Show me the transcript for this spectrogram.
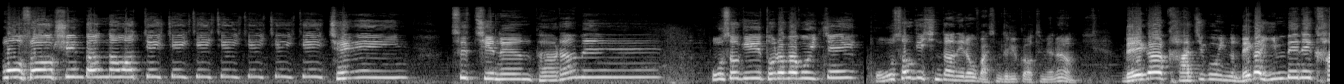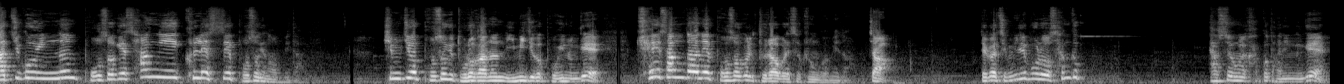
보석 신단 나왔지, 제이. 스치는 바람에 보석이 돌아가고 있지? 보석이 신단이라고 말씀드릴 것 같으면은 내가 가지고 있는 내가 인벤에 가지고 있는 보석의 상위 클래스의 보석이 나옵니다. 심지어 보석이 돌아가는 이미지가 보이는 게 최상단의 보석을 드랍을 해서 그런 겁니다. 자, 제가 지금 일부러 상급 자수형을 갖고 다니는 게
